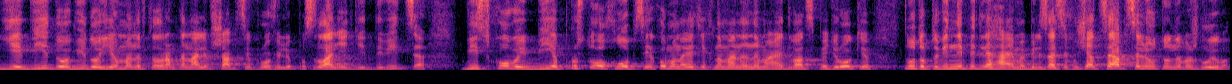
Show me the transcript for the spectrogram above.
є відео. Відео є в мене в телеграм-каналі в шапці профілю. Посилання йдіть, дивіться. Військовий б'є простого хлопця, якому навіть як на мене немає 25 років. Ну тобто він не підлягає мобілізації. Хоча це абсолютно неважливо.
